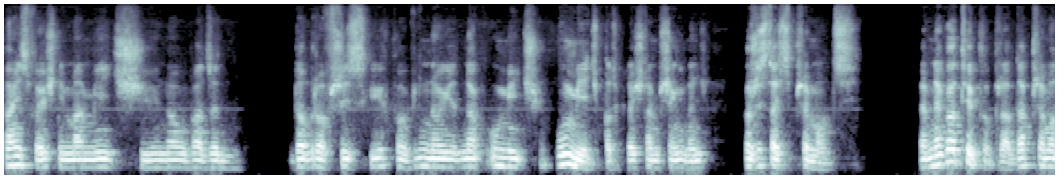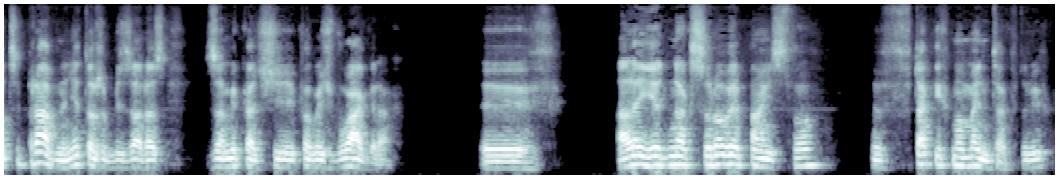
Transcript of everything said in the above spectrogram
państwo, jeśli ma mieć na uwadze dobro wszystkich, powinno jednak umieć, umieć, podkreślam, sięgnąć, korzystać z przemocy. Pewnego typu, prawda? Przemocy prawnej, nie to, żeby zaraz zamykać y, kogoś w łagrach. Y, Ale jednak surowe państwo w takich momentach, w których,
